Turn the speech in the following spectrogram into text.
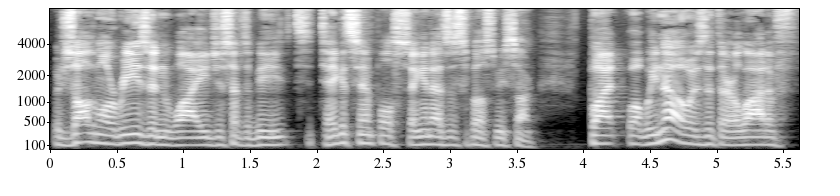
which is all the more reason why you just have to be take it simple, sing it as it's supposed to be sung. But what we know is that there are a lot of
